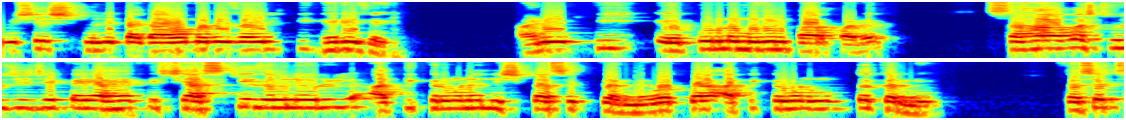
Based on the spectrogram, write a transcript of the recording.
विशेष म्हणजे त्या गावामध्ये जाईल ती घरी जाईल. आणि ती पूर्ण मोहीम पार पाडेल. सहा ऑगस्ट रोजी जे काही आहे ते शासकीय जमिनीवरील अतिक्रमण निष्कासित करणे व त्या अतिक्रमण मुक्त करणे. तसेच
